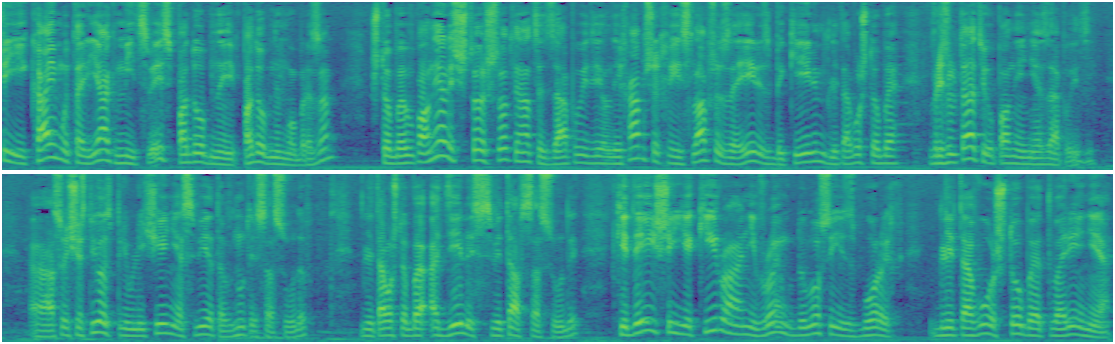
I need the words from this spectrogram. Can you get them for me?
и кайму тарьяг митсвейс подобным образом, чтобы выполнялись 113 заповедей, лихамших и слабших за эрис бекелем, для того, чтобы в результате выполнения заповедей осуществилось привлечение света внутрь сосудов, для того, чтобы оделись света в сосуды. Кидейши якиру они вроем гдулосы и сборах, для того, чтобы творение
